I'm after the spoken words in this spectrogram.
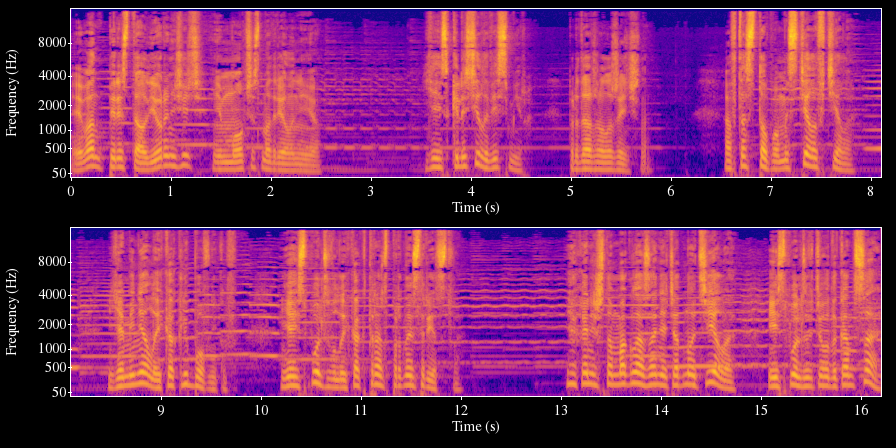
Иван перестал ерничать и молча смотрел на нее. «Я исколесила весь мир», — продолжала женщина. «Автостопом из тела в тело. Я меняла их как любовников. Я использовала их как транспортное средство. Я, конечно, могла занять одно тело и использовать его до конца,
